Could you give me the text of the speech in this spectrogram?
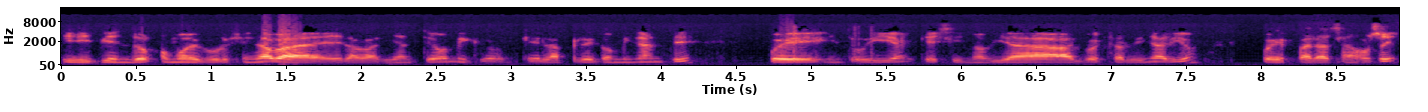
y viendo cómo evolucionaba la variante Omicron, que es la predominante, pues intuían que si no había algo extraordinario, pues para San José,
